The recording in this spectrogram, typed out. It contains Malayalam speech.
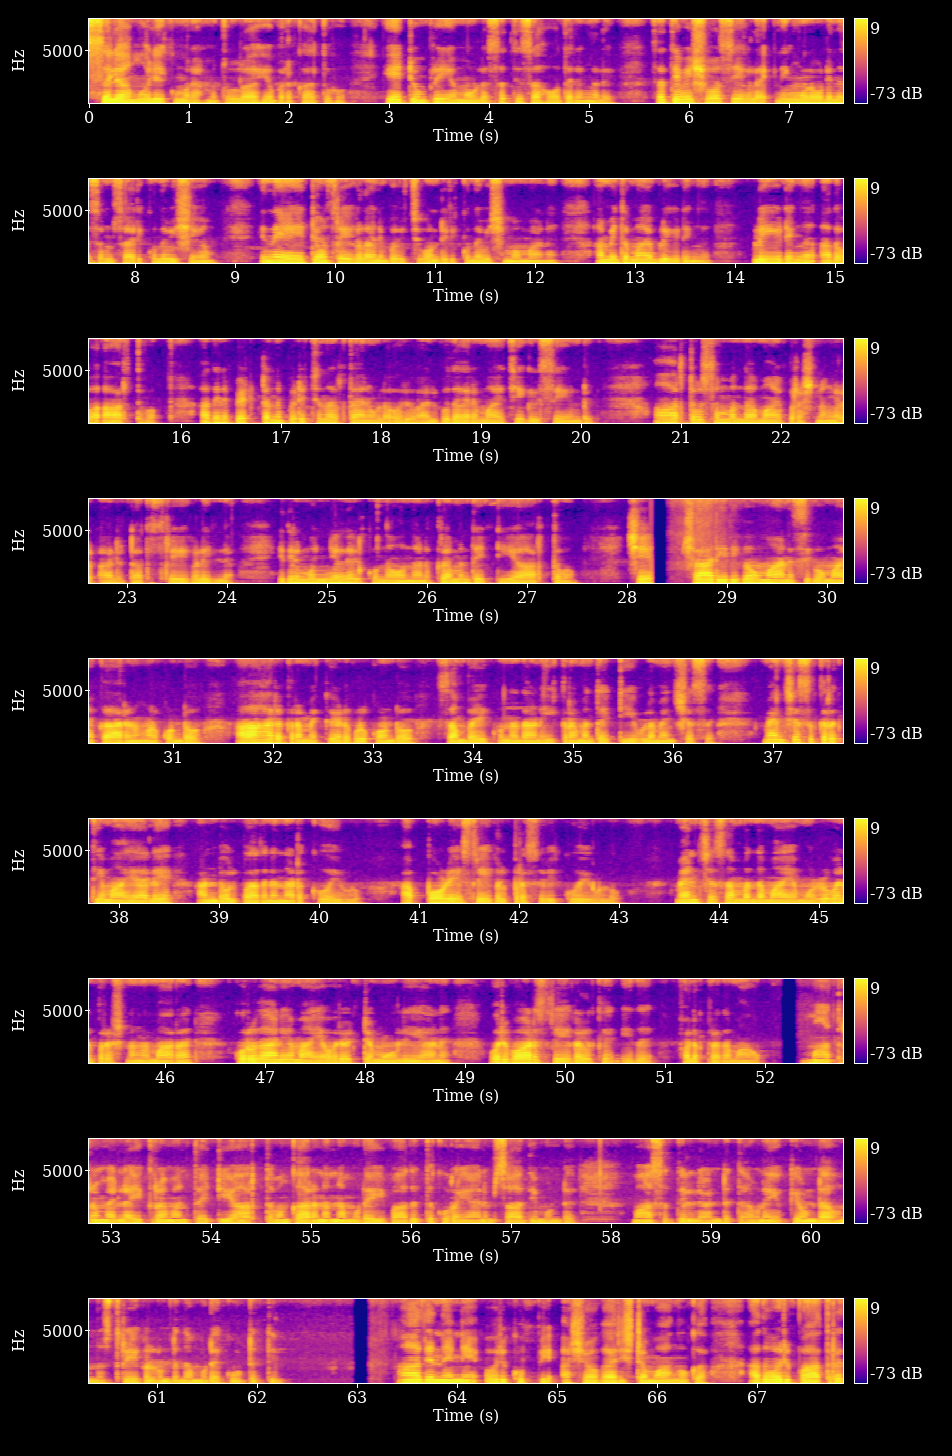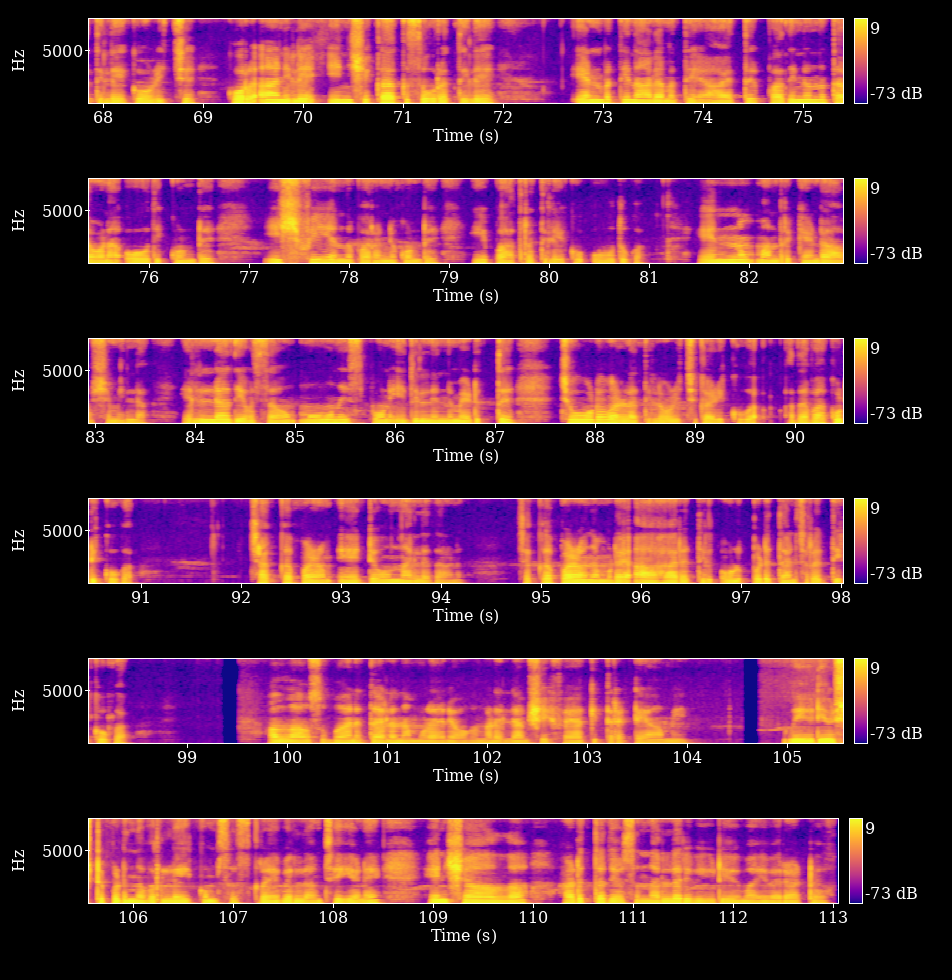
അസ്സലാമു അലൈക്കും വറഹമത്തല്ലാഹി വബർക്കാത്തുഹു ഏറ്റവും പ്രിയമുള്ള സത്യസഹോദരങ്ങളെ സത്യവിശ്വാസികളെ നിങ്ങളോട് ഇന്ന് സംസാരിക്കുന്ന വിഷയം ഇന്ന് ഏറ്റവും സ്ത്രീകൾ അനുഭവിച്ചു കൊണ്ടിരിക്കുന്ന വിഷമമാണ് അമിതമായ ബ്ലീഡിങ്. ബ്ലീഡിങ് അഥവാ ആർത്തവം. അതിനെ പെട്ടെന്ന് പിടിച്ചു നിർത്താനുള്ള ഒരു അത്ഭുതകരമായ ചികിത്സയുണ്ട്. ആർത്തവ സംബന്ധമായ പ്രശ്നങ്ങൾ അലട്ടാത്ത സ്ത്രീകളില്ല. ഇതിൽ മുന്നിൽ നിൽക്കുന്ന ഒന്നാണ് ക്രമം തെറ്റിയ ആർത്തവം. ശാരീരികവും മാനസികവുമായ കാരണങ്ങൾ കൊണ്ടോ ആഹാര ക്രമക്കേടുകൾ കൊണ്ടോ സംഭവിക്കുന്നതാണ് ഈ ക്രമം തെറ്റിയുള്ള മെൻഷസ്. മെൻഷസ് കൃത്യമായാലേ അണ്ഡോത്പാദനം നടക്കുകയുള്ളൂ. അപ്പോഴേ സ്ത്രീകൾ പ്രസവിക്കുകയുള്ളൂ. മെൻഷസ് സംബന്ധമായ മുഴുവൻ പ്രശ്നങ്ങൾ മാറാൻ ഖുർആനികമായ ഒരൊറ്റമൂലിയാണ്. ഒരുപാട് സ്ത്രീകൾക്ക് ഇത് ഫലപ്രദമാവും. മാത്രമല്ല ഈ ക്രമം തെറ്റിയ ആർത്തവം കാരണം നമ്മുടെ ഇബാദത്ത് കുറയാനും സാധ്യതയുണ്ട്. മാസത്തിൽ രണ്ട് തവണയൊക്കെ ഉണ്ടാവുന്ന സ്ത്രീകളുണ്ട് നമ്മുടെ കൂട്ടത്തിൽ. ആദ്യം തന്നെ ഒരു കുപ്പി അശോകാരിഷ്ടം വാങ്ങുക. അത് ഒരു പാത്രത്തിലേക്ക് ഒഴിച്ച് ഖുർആാനിലെ ഇൻഷിക്കാക്ക് സൂറത്തിലെ എൺപത്തിനാലാമത്തെ ആയത്ത് പതിനൊന്ന് തവണ ഓതിക്കൊണ്ട് ഇഷ്ഫി എന്ന് പറഞ്ഞുകൊണ്ട് ഈ പാത്രത്തിലേക്ക് ഓതുക എന്നും മന്ത്രിക്കേണ്ട ആവശ്യമില്ല. എല്ലാ ദിവസവും മൂന്ന് സ്പൂൺ ഇതിൽ നിന്നും എടുത്ത് ചൂടുവെള്ളത്തിൽ ഒഴിച്ച് കഴിക്കുക അഥവാ കുടിക്കുക. ചക്കപ്പഴം ഏറ്റവും നല്ലതാണ്. ചക്കപ്പഴം നമ്മുടെ ആഹാരത്തിൽ ഉൾപ്പെടുത്താൻ ശ്രദ്ധിക്കുക. അള്ളാഹു സുബാനത്താല നമ്മുടെ രോഗങ്ങളെല്ലാം ഷിഫയാക്കി തരട്ടെ ആമീൻ. വീഡിയോ ഇഷ്ടപ്പെടുന്നവർ ലൈക്കും സബ്സ്ക്രൈബ് എല്ലാം ചെയ്യണേ. ഇൻഷാ അല്ലാഹ് അടുത്ത ദിവസം നല്ലൊരു വീഡിയോയുമായി വരാട്ടോ.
